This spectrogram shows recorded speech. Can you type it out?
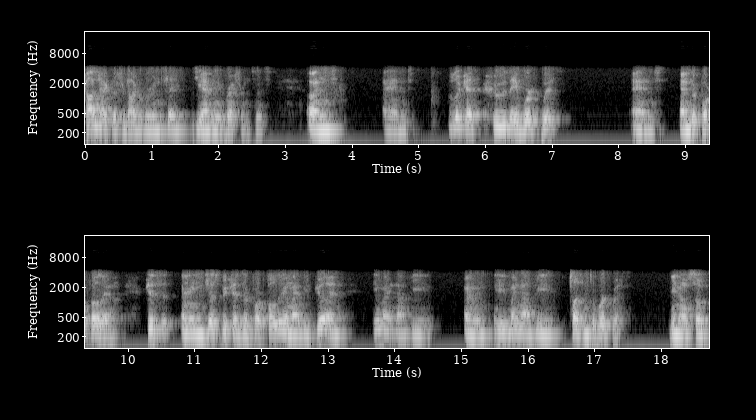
contact the photographer and say, do you have any references, and and look at who they work with, and and their portfolio. Because I mean, just because their portfolio might be good, he might not be. I mean, he might not be pleasant to work with. You know, so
